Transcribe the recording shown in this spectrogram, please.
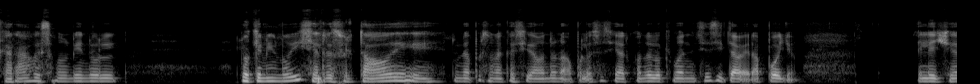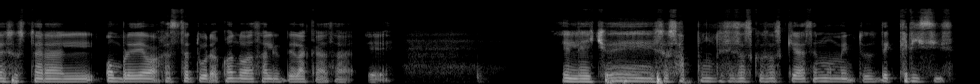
carajo, estamos viendo lo que él mismo dice, el resultado de, una persona que ha sido abandonada por la sociedad cuando lo que más necesita es apoyo. El hecho de asustar al hombre de baja estatura cuando va a salir de la casa. Eh, el hecho de esos apuntes, esas cosas que hacen momentos de crisis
